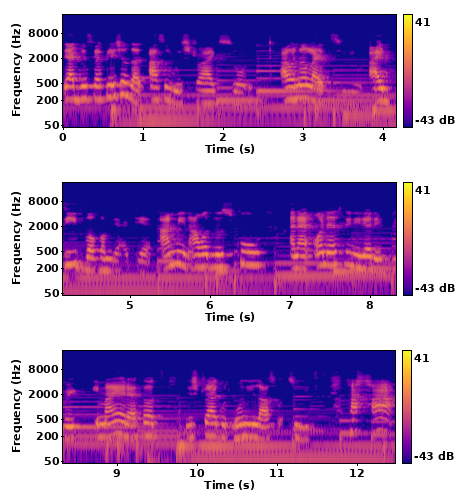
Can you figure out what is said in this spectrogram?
there had been speculations that ASUU will strike soon. I will not lie to you. I did welcome the idea. I mean, I was in school and I honestly needed a break. In my head, I thought the strike would only last for two weeks. Haha!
